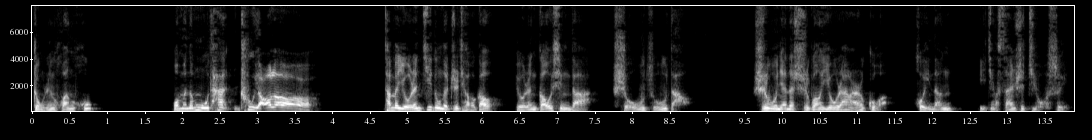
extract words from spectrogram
众人欢呼：“我们的木炭出窑喽！”他们有人激动的直跳高，有人高兴的手舞足蹈。十五年的时光悠然而过，慧能已经三十九岁，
